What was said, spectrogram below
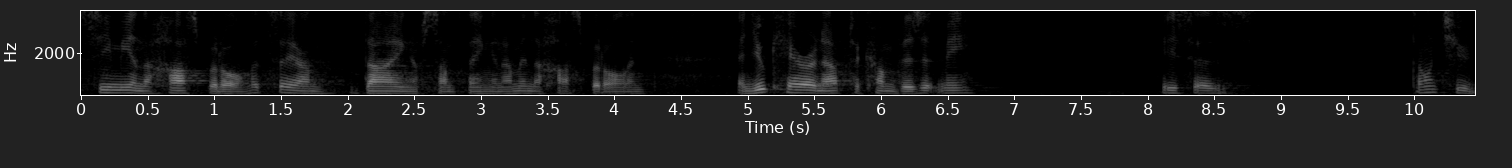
see me in the hospital, let's say I'm dying of something and I'm in the hospital and, and you care enough to come visit me, he says, Don't you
